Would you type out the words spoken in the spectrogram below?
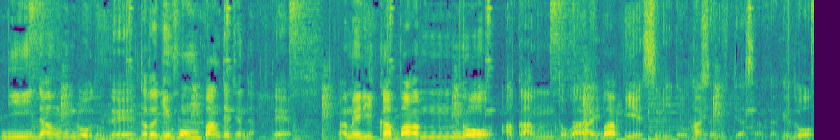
にダウンロードでただ日本版出てなくてアメリカ版のアカウントがあれば PS3 で落とせるってやつなんだけど、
